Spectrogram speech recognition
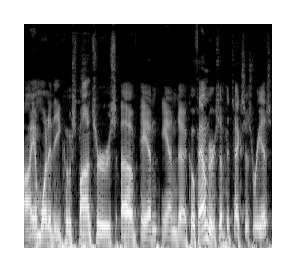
I am one of the co-sponsors of and and uh, co-founders of the Texas REIAs.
